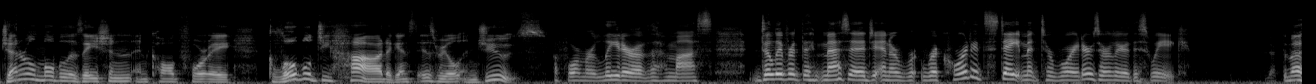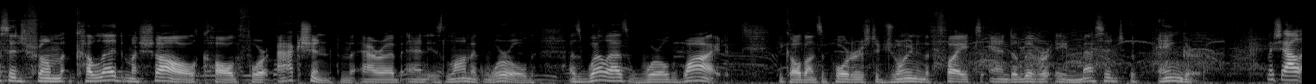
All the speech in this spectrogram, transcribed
general mobilization and called for a global jihad against Israel and Jews. A former leader of the Hamas delivered the message in a recorded statement to Reuters earlier this week. The message from Khaled Mashal called for action from the Arab and Islamic world, as well as worldwide. He called on supporters to join in the fight and deliver a message of anger. Mashal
